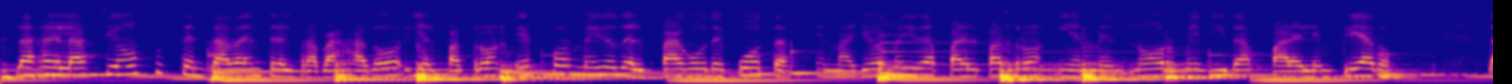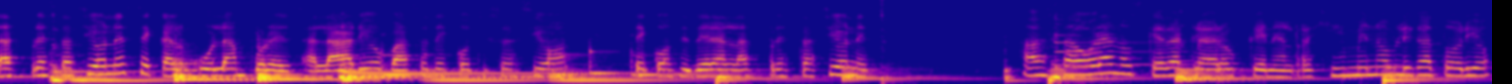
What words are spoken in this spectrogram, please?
La relación sustentada entre el trabajador y el patrón es por medio del pago de cuotas, en mayor medida para el patrón y en menor medida para el empleado. Las prestaciones se calculan por el salario base de cotización, se consideran las prestaciones. Hasta ahora nos queda claro que en el régimen obligatorio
